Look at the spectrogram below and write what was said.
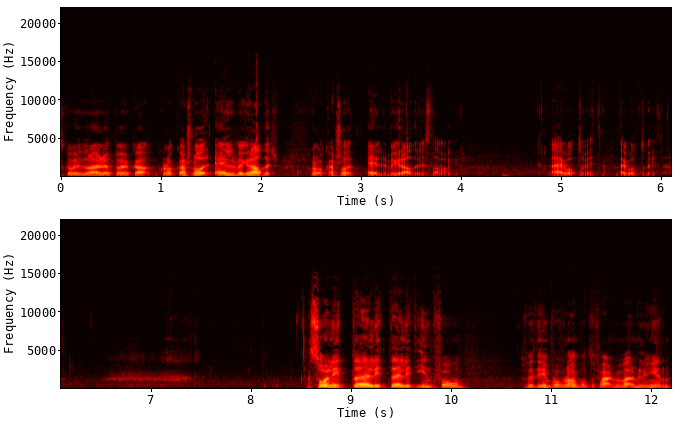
Skal bli bra i løpet av uka. Klokka slår 11 grader. Klokka slår 11 grader i Stavanger. Det er godt å vite. Det er godt å vite. Så litt, eh, litt, litt info. Litt info, for nå er vi på en måte ferdig med værmeldingen.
